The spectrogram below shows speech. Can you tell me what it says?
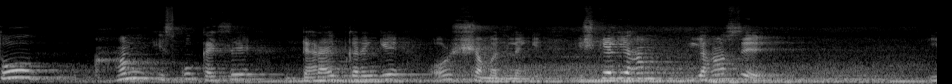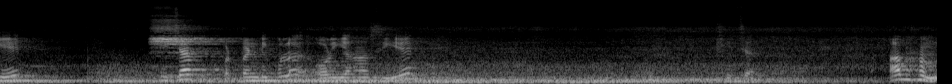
तो हम इसको कैसे डराइव करेंगे और समझ लेंगे। इसके लिए हम यहाँ से ये खींचा परपेंडिकुलर और यहाँ से ये खींचा अब हम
